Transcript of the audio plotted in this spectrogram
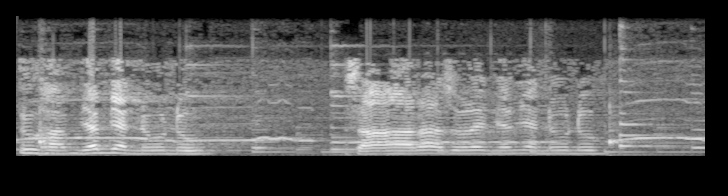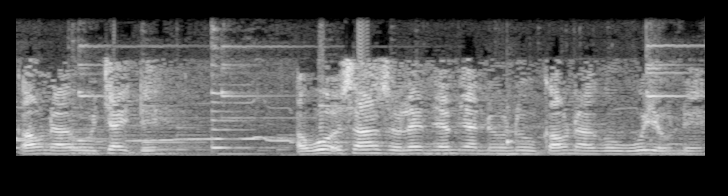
သူဟာမျက်မျက်နိုးနိုးစာအာဟာရဆိုလဲမျက်မျက်နိုးနိုးကောင်းတာကိုကြိုက်တယ်အဝတ်အစားဆိုလဲမျက်မျက်နိုးနိုးကောင်းတာကိုဝတ်ရုံတယ်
